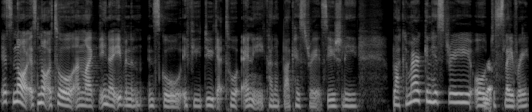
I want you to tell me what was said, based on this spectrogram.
It's not. It's not at all. And like you know, even in, in school, if you do get taught any kind of Black history, it's usually Black American history or yeah. just slavery.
